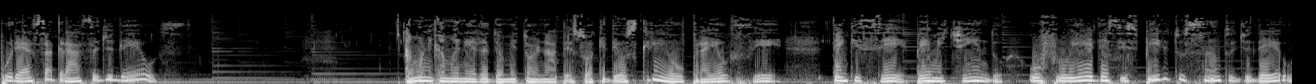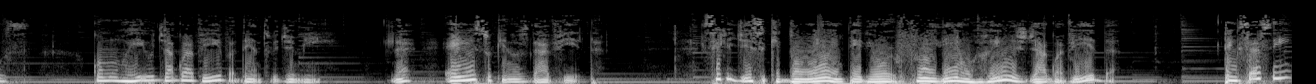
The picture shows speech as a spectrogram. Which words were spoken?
por essa graça de Deus. A única maneira de eu me tornar a pessoa que Deus criou para eu ser tem que ser permitindo o fluir desse Espírito Santo de Deus como um rio de água viva dentro de mim, né? É isso que nos dá vida. Se ele disse que do meu interior fluiriam rios de água vida, tem que ser assim,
